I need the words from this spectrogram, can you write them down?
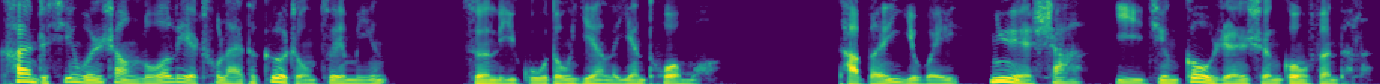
看着新闻上罗列出来的各种罪名，孙离咕咚咽了咽唾沫。他本以为虐杀已经够人神共愤的了，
